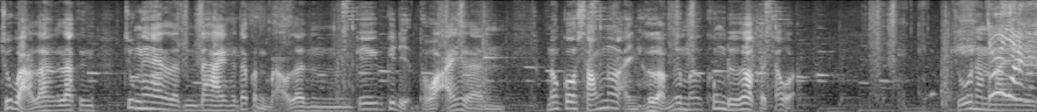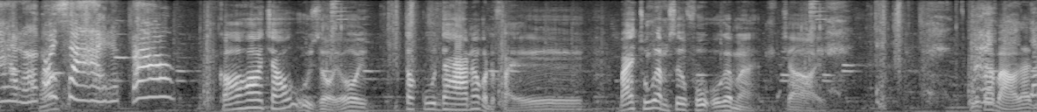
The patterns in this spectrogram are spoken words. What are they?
Chú bảo là là chú nghe là đài người ta còn bảo là cái cái điện thoại là nó có sóng nó ảnh hưởng nhưng mà không được cả cháu ạ. Chú năm nay. rồi có cháu. Ui rồi ôi Tokuda nó còn phải bái chú làm sư phụ cơ mà. Trời. Người ta bảo là Dạ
